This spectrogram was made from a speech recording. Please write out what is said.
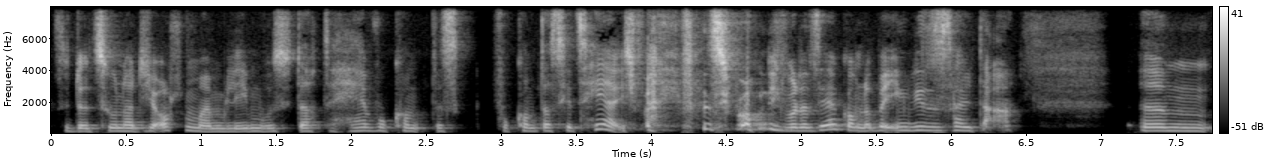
Situationen hatte ich auch schon in meinem Leben, wo ich dachte, hä, wo kommt das, wo kommt das jetzt her? Ich weiß überhaupt nicht, wo das herkommt, aber irgendwie ist es halt da. Ähm,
